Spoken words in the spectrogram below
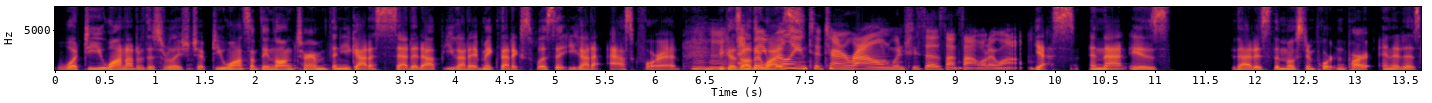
what do you want out of this relationship? Do you want something long term? Then you got to set it up. You got to make that explicit. You got to ask for it. Mm-hmm. Because and otherwise be willing to turn around when she says that's not what I want. Yes, and that is that is the most important part and it is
